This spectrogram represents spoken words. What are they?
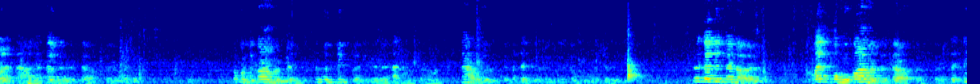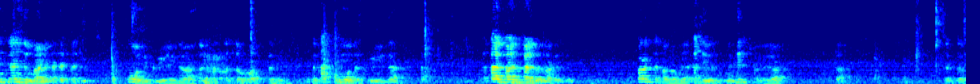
Kuna tawanya, kaikki oli tavoitteena. Ja kun se kolmen meni, se oli pikkainen ja hahmottanut tarkoitus ja kategorinen sopimus. Mä täytyy sanoa, että vaikka puhuu kolmesta tavoitteesta, että ensimmäinen katettaisi kuusi kyyliä, se oli totta vuotta, niin se kaksi muuta kyyliä. Tai tai tai tai tai Polittekonomia, käsivät, historia. Sitten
